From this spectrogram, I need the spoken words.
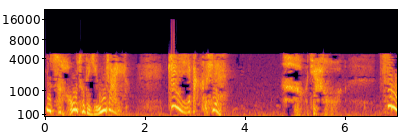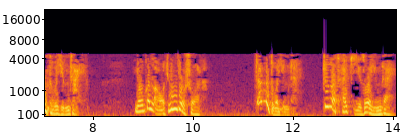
那曹操的营寨呀！这一大片，好家伙，这么多营寨呀！有个老军就说了：“这么多营寨，这才几座营寨？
